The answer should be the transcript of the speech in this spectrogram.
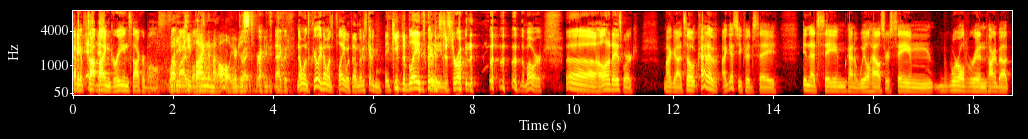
Gotta get stop buying green soccer balls. It's Why not do you keep fault. buying them at all? You're just Right, right, exactly. No one's clearly no one's playing with them. They're just getting they keep the blades they're clean. just destroying the the mower. Uh, all in a day's work. My God. So kind of, I guess you could say, in that same kind of wheelhouse or same world we're in, talking about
